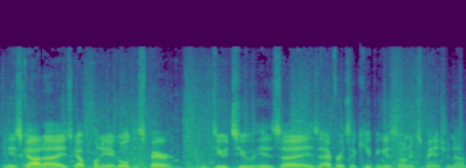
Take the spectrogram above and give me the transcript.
And he's got uh, he's got plenty of gold to spare due to his uh, his efforts at keeping his own expansion up.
